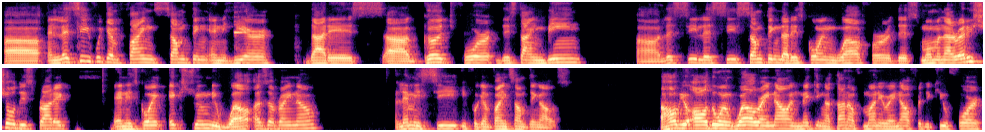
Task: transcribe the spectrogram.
Uh, and let's see if we can find something in here that is uh, good for this time being. Uh, let's see, let's see something that is going well for this moment. I already showed this product and it's going extremely well as of right now. Let me see if we can find something else. I hope you're all doing well right now and making a ton of money right now for the Q4.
